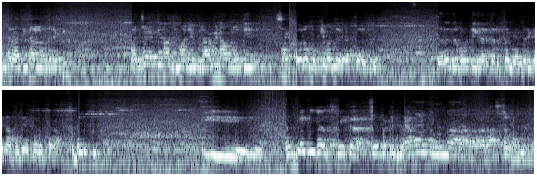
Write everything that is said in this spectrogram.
ఇతర అధికారులందరికీ పంచాయతీరాజ్ మరియు గ్రామీణాభివృద్ధి శాఖ గౌరవ ముఖ్యమంత్రి గారి తరఫున నరేంద్ర మోదీ గారి తరఫున మీ అందరికీ నా హృదయపూర్వక ఈ పంచాయతీరాజ్ శాఖ చేపట్టిన గ్రామాలతో ఉన్న రాష్ట్రం ఉంది.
